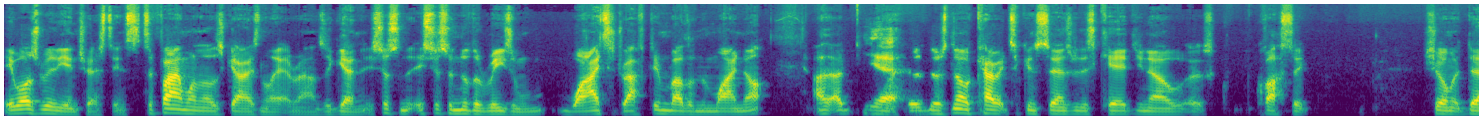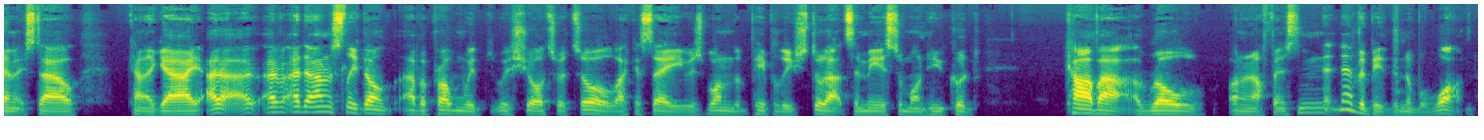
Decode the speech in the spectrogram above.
It was really interesting so to find one of those guys in the later rounds. Again, it's just it's just another reason why to draft him rather than why not. I, I, yeah, there's no character concerns with this kid. You know, it's classic Sean McDermott style kind of guy. I, I, I, honestly don't have a problem with with Shorter at all. Like I say, he was one of the people who stood out to me as someone who could carve out a role on an offense and never be the number one,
